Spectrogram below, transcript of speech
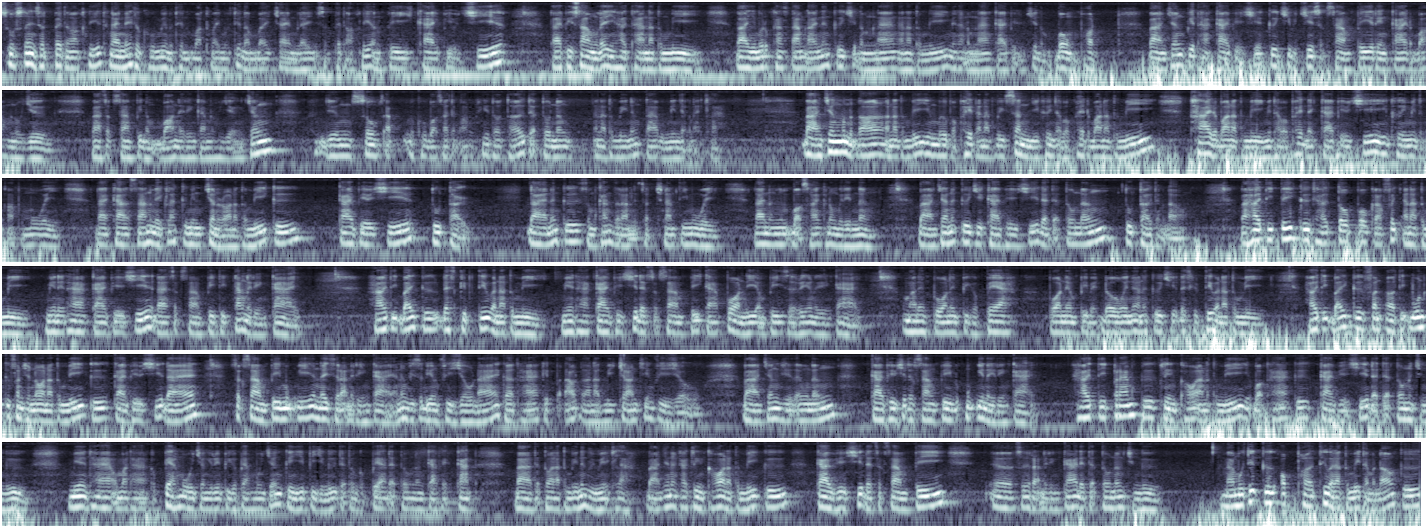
សួស្តីនិស្សិតពេទ្យទាំងអស់គ្នាថ្ងៃនេះលោកគ្រូមានប្រធានបទថ្មីមួយទៀតដើម្បីចែកម្លែកនិស្សិតពេទ្យទាំងអស់គ្នាអំពីកាយវិទ្យាដែលភាសាអង់គ្លេសហៅថា anatomy បាទយមរូបខាងស្ដាំដៃហ្នឹងគឺជាតំណាង anatomy មានថាតំណាងកាយវិទ្យាដំបូងបំផុតបាទអញ្ចឹងពាក្យថាកាយវិទ្យាគឺជាវិទ្យាសិក្សាអំពីរាងកាយរបស់មនុស្សយើង បាទសិក្សាអំពីតំបន់នៃរាងកាយមនុស្សយើងអញ្ចឹងយើងសូមស្ដាប់លោកគ្រូបកស្រាយទាំងអស់គ្នាទៅទៅតើតើនឹង anatomy ហ្នឹងតើវាមានលក្ខណៈខ្លះ បាទអញ្ចឹងមុនទៅដល់ anatomy យើងមើលប្រភេទ anatomy សិននិយាយឃើញថាប្រភេទរបស់ anatomy ថាយរបស់ anatomy មានថាប្រភេទនៃកាយវិទ្យាយើងឃើញមានទាំងអស់6ដែលការសានមានខ្លះគឺមាន general anatomy គឺកាយវិទ្យាទូទៅដែលហ្នឹងគឺសំខាន់សម្រាប់និស្សិតឆ្នាំទី1ដែលនឹងខ្ញុំបកស្រាយក្នុងមេរៀនហ្នឹងបាទអញ្ចឹងហ្នឹងគឺជាកាយវិទ្យាដែលតទៅនឹងទូទៅតែម្ដងបាទហើយទី2គឺហៅ topographic anatomy មានន័យថាកាយវិទ្យាដែលសិក្សាអំពីទីតាំងនៃរាងកាយ ហើយទី3គឺ descriptive anatomy មានថាកាយវិទ្យាដែលសិក្សាអំពីការពណ៌នាអំពីសរីរាង្គកាយប្រហែលពណ៌នាអំពីកាពះពណ៌នាអំពីបេះដូងឯណាគឺជា descriptive anatomy ហើយទី3គឺទី4គឺ functional anatomy គឺកាយវិទ្យាដែលសិក្សាអំពីមុខងារនៃសារៈនៃរាងកាយអានឹងវាស្តៀង physio ដែរគាត់ថាគេផ្ដោតលើ anatomy ច្រើនជាង physio បាទអញ្ចឹងជានឹងកាយវិទ្យាសិក្សាអំពីមុខងារនៃរាងកាយ ហើយទី5គឺ clinical anatomy យើងបកថាគឺកាយវិទ្យាដែលតកតងនឹងជំងឺមានថាឧបមាថាកាពះមួយអញ្ចឹងរៀនពីកាពះមួយអញ្ចឹងគេនិយាយពីជំងឺតកតងកាពះតកតងនឹងការវះកាត់បាទតកតង anatomy នឹងវាមានខ្លះបាទអញ្ចឹងខាង clinical anatomy គឺកាយវិទ្យាដែលសិក្សាអំពីសារៈនៃរាងកាយដែលតកតងនឹងជំងឺណាមួយទៀតគឺ operative anatomy តែម្ដងគឺ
